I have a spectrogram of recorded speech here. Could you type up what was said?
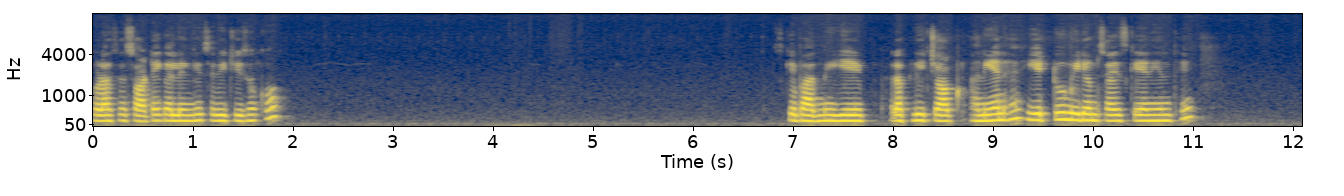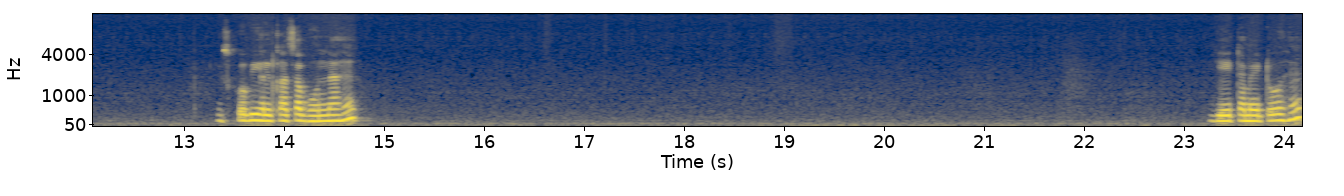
थोड़ा सा सॉटे कर लेंगे सभी चीज़ों को। इसके बाद में ये रफली चॉप्ड अनियन है। ये टू मीडियम साइज़ के अनियन थे। इसको भी हल्का सा भूनना है। ये टमेटो है।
